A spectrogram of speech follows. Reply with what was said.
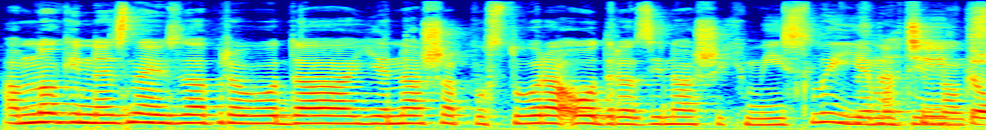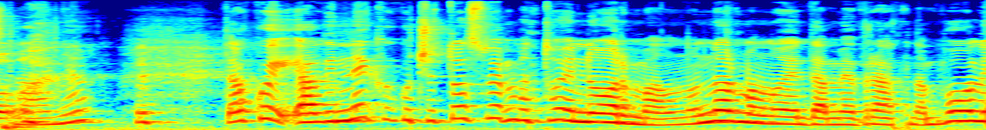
a mnogi ne znaju zapravo da je naša postura odrazi naših misli i Znači emotivnog i to. stanja. Tako ali nekako će to sve, ma to je normalno. Normalno je da me vratna boli,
